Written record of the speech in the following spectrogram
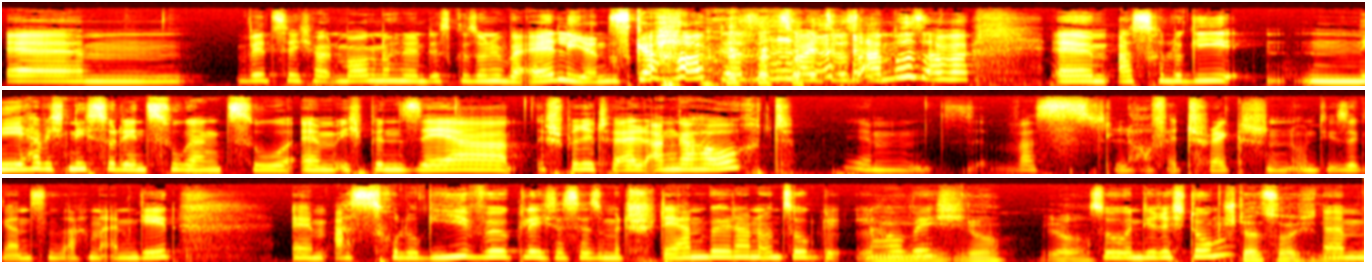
Ähm, witzig, heute Morgen noch eine Diskussion über Aliens gehabt. Das ist zwar jetzt was anderes, aber ähm, Astrologie, nee, habe ich nicht so den Zugang zu. Ähm, ich bin sehr spirituell angehaucht, ähm, was Love Attraction und diese ganzen Sachen angeht. Ähm, Astrologie wirklich, das ist ja so mit Sternbildern und so, glaube ich. Mm, Ja, ja. So in die Richtung. Sternzeichen. Ähm,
